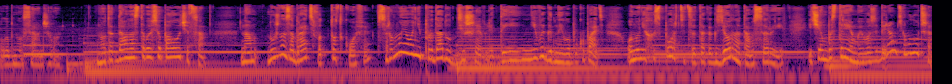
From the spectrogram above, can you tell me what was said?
улыбнулся Анджело. «Но тогда у нас с тобой все получится. Нам нужно забрать вот тот кофе. Все равно его не продадут дешевле, да и невыгодно его покупать. Он у них испортится, так как зерна там сырые. И чем быстрее мы его заберем, тем лучше.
